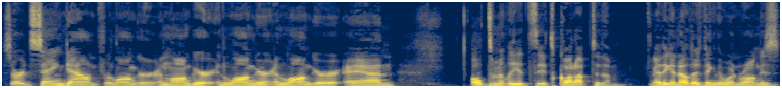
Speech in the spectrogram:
started staying down for longer and longer and longer and longer and ultimately it's it's caught up to them. I think another thing that went wrong is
